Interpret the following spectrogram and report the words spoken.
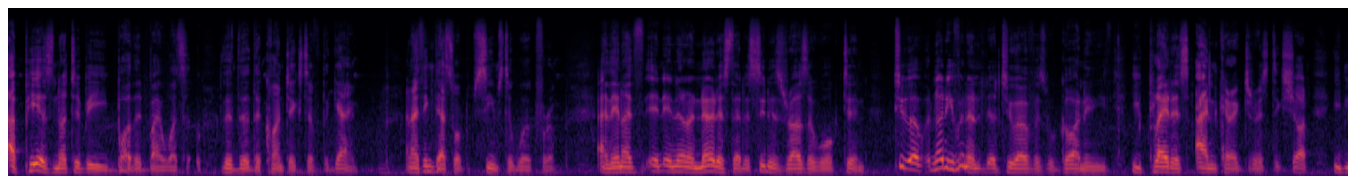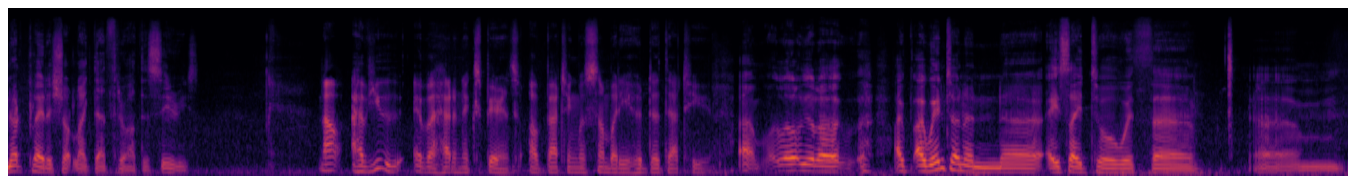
appears not to be bothered by what's the, the, the context of the game. And I think that's what seems to work for him. And then I, th- and, and then I noticed that as soon as Raza walked in, two ov- not even a, a two overs were gone, and he, he played his uncharacteristic shot. He'd not played a shot like that throughout the series. Now, have you ever had an experience of batting with somebody who did that to you? Um, well, you know, I, I went on an uh, A-side tour with uh, um,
